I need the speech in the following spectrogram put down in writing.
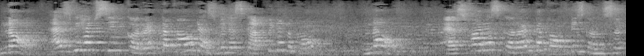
Now as we have seen current account as well as capital account, now, as far as current account is concerned,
